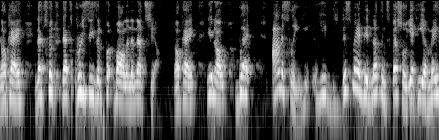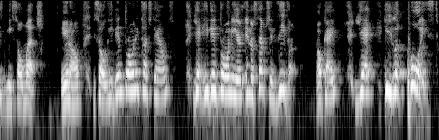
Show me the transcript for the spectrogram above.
Okay, that's that's preseason football in a nutshell. Okay, you know, but honestly, he, he this man did nothing special, yet he amazed me so much. You know, so he didn't throw any touchdowns. Yet he didn't throw any interceptions either. Okay. Yet he looked poised.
